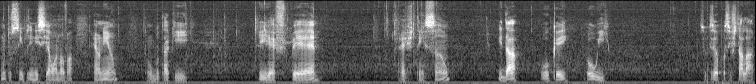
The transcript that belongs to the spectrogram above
muito simples, iniciar uma nova reunião. Então vou botar aqui IFPE extensão e o OK ou I. Se eu quiser eu posso instalar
